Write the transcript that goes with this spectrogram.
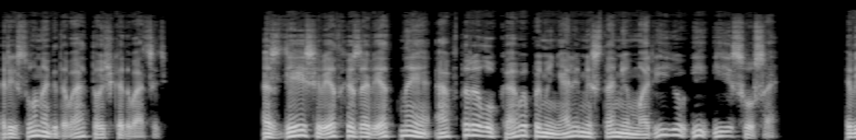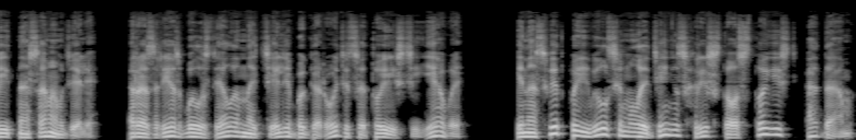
рисунок 2.20. Здесь ветхозаветные авторы лукаво поменяли местами Марию и Иисуса. Ведь на самом деле разрез был сделан на теле Богородицы, то есть Евы, и на свет появился младенец Христос, то есть Адам.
